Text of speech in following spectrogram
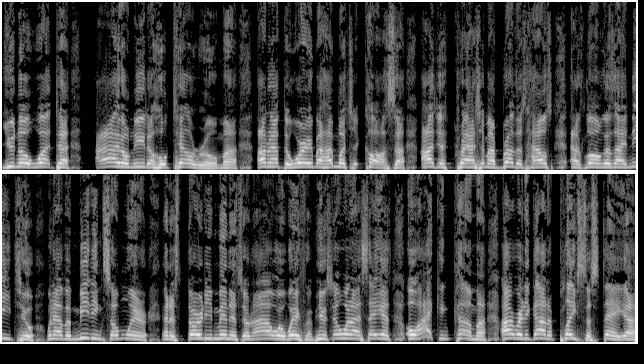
you know what? Uh, I don't need a hotel room. Uh, I don't have to worry about how much it costs. Uh, I'll just crash at my brother's house as long as I need to. When I have a meeting somewhere and it's 30 minutes or an hour away from Houston, what I say is, oh, I can come. Uh, I already got a place to stay. Uh,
